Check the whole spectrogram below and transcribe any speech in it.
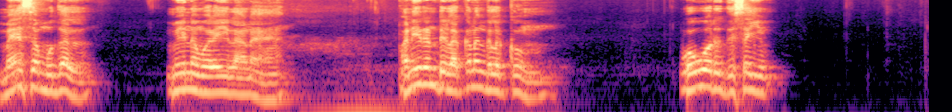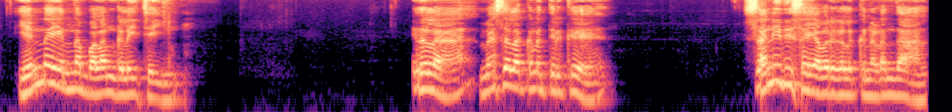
மேசம் முதல் மீன வரையிலான பனிரெண்டு லக்கணங்களுக்கும் ஒவ்வொரு திசையும் என்ன என்ன பலன்களை செய்யும்? இதில் மேச லக்கணத்திற்கு சனி திசை அவர்களுக்கு நடந்தால்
